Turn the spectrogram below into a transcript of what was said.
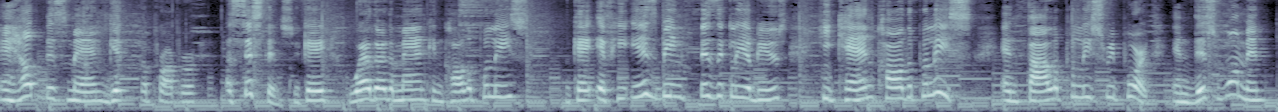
and help this man get the proper assistance. Okay, whether the man can call the police, okay, if he is being physically abused, he can call the police and file a police report. And this woman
